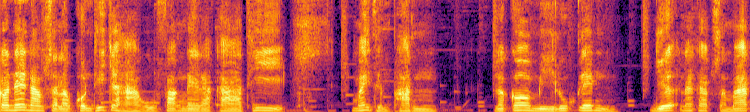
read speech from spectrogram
ก็แนะนำสำหรับคนที่จะหาหูฟังในราคาที่ไม่ถึงพัน แล้วก็มีลูกเล่นเยอะนะครับ สามารถ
